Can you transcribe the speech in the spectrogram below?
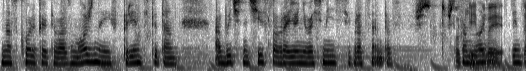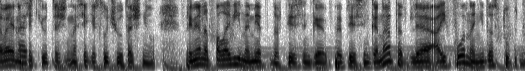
насколько это возможно, и, в принципе, там обычно числа в районе 80%. Что Окей, давай, принципе, давай на, всякий, уточ... на всякий случай уточню. Примерно половина методов пирсинга, пирсинга НАТО для айфона недоступны.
